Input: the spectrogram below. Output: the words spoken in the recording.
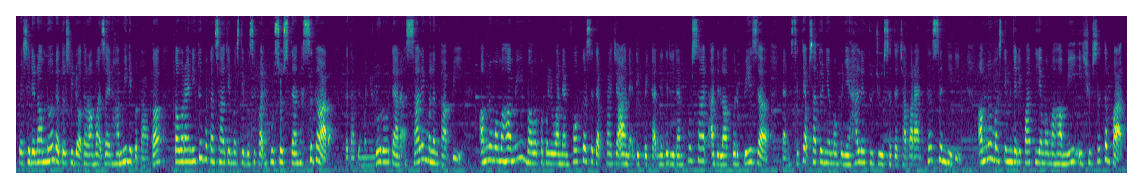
Presiden UMNO Datuk Seri Dr. Ahmad Zaid Hamidi berkata, tawaran itu bukan sahaja mesti bersifat khusus dan segar tetapi menyeluruh dan saling melengkapi. UMNO memahami bahawa keperluan dan fokus setiap kerajaan di peringkat negeri dan pusat adalah berbeza dan setiap satunya mempunyai hala tuju serta cabaran tersendiri. UMNO mesti menjadi parti yang memahami isu setempat,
